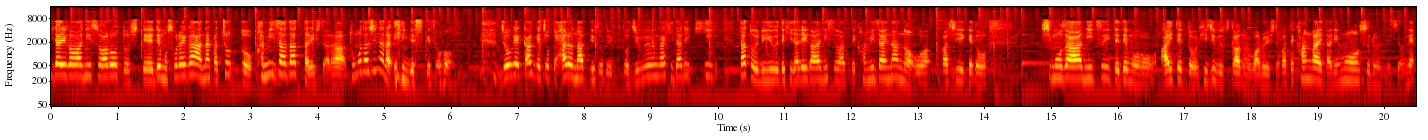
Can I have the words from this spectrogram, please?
左側に座ろうとしてでもそれがなんかちょっと上座だったりしたら友達ならいいんですけど 上下関係ちょっとあるなっていう人と行くと自分が左利きだという理由で左側に座って上座になるのはおかしいけど下座についてでも相手と肘ぶつかるのが悪い人とかって考えたりもするんですよね。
